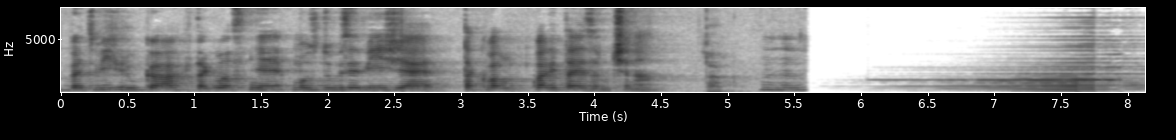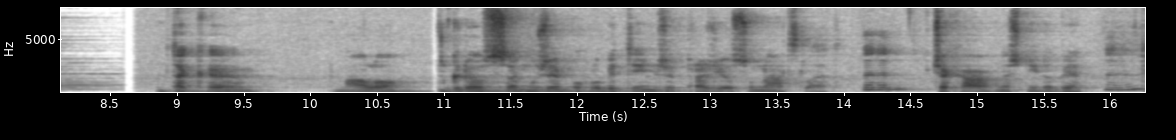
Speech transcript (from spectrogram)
ve tvých rukách, tak vlastně moc dobře ví, že ta kvalita je zaručená. Tak. Mm-hmm. Tak eh, málo kdo se může pochlubit tím, že praží 18 let mm-hmm. v Čechách v dnešní době. Mm-hmm.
